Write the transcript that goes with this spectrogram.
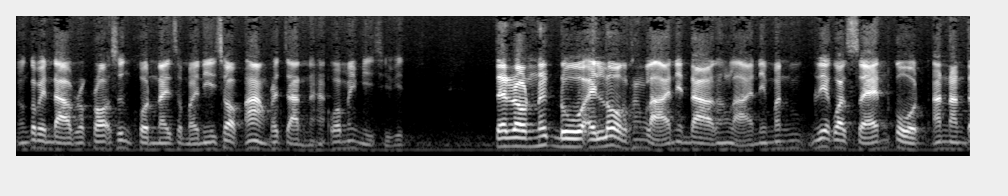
มันก็เป็นดาวประเคราะห์ซึ่งคนในสมัยนี้ชอบอ้างพระจันทร์นะฮะว่าไม่มีชีวิต แต่เรานึกดูไอ้โลกทั้งหลายเนี่ยดาวทั้งหลายเนี่ยมันเรียกว่าแสนโกดอนันต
